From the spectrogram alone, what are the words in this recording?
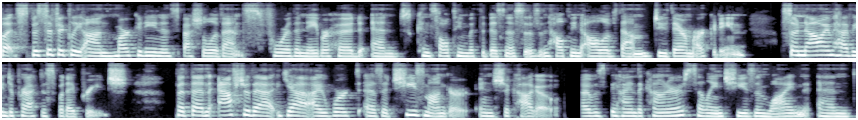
but specifically on marketing and special events for the neighborhood and consulting with the businesses and helping all of them do their marketing. So now I'm having to practice what I preach. But then after that, yeah, I worked as a cheesemonger in Chicago. I was behind the counter selling cheese and wine and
